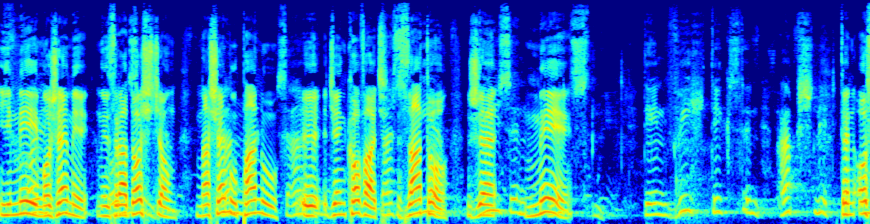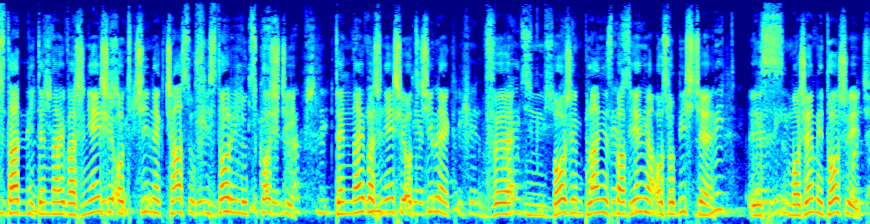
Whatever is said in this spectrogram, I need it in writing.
I my możemy z radością naszemu Panu y, dziękować za to, że my ten ostatni, ten najważniejszy odcinek czasu w historii ludzkości, ten najważniejszy odcinek w mm, Bożym planie zbawienia osobiście y, możemy dożyć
